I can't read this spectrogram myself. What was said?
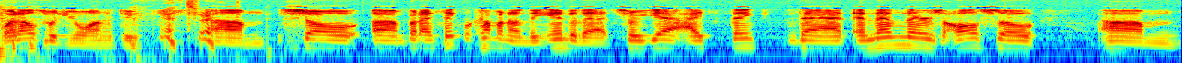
what else would you want to do? Um, so, um, but I think we're coming on the end of that. So yeah, I think that, and then there's also um,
